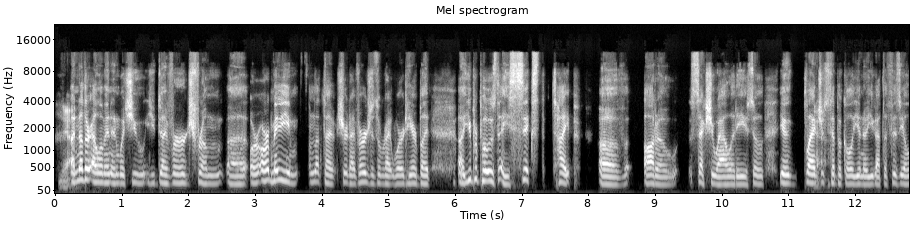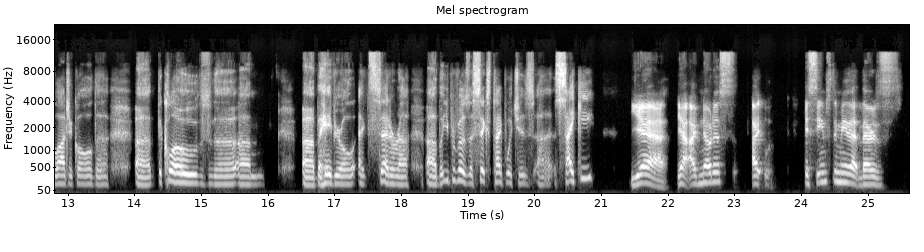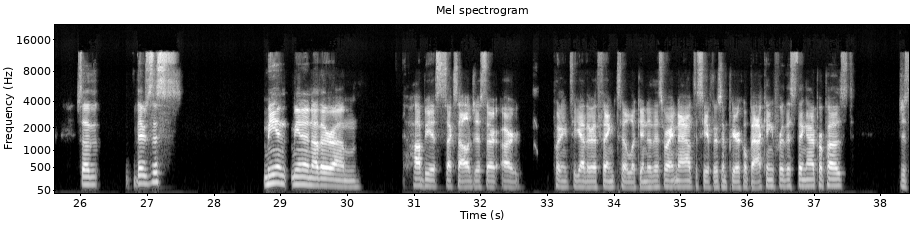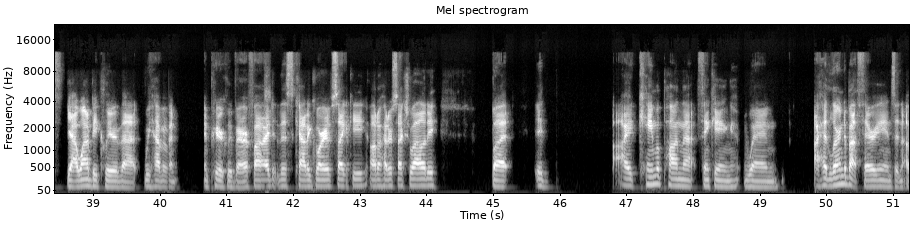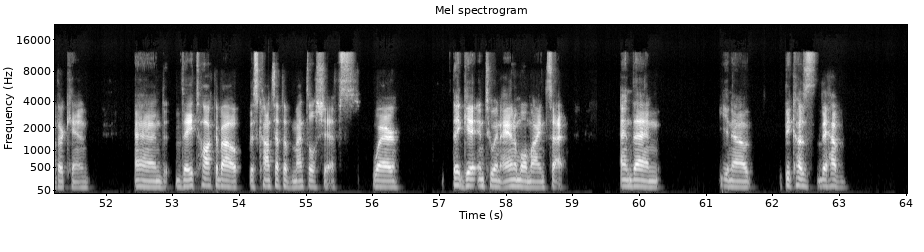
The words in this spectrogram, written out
yeah. Another element in which you you diverge from, uh, or or maybe I'm not sure diverge is the right word here, but uh, you proposed a sixth type of auto sexuality. So you know, Blanchard's yeah. typical. You know, you got the physiological, the uh, the clothes, the um, uh, behavioral, etc. Uh, but you propose a sixth type, which is uh, psyche. Yeah, yeah. I've noticed. I it seems to me that there's so there's this me and me and another um hobbyist sexologist are are putting together a thing to look into this right now to see if there's empirical backing for this thing I proposed. Just yeah, I want to be clear that we haven't empirically verified this category of psyche, autoheterosexuality, but it I came upon that thinking when I had learned about Therians and other kin, and they talk about this concept of mental shifts where they get into an animal mindset. And then you know because they have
